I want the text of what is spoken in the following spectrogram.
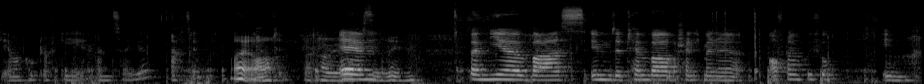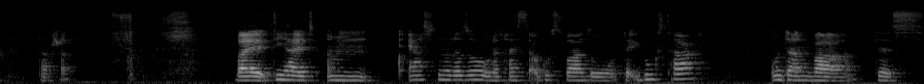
die Emma guckt auf die Anzeige. 18. Ah ja, Ja. da kann man ja Ähm, ein bisschen reden. Bei mir war es im September wahrscheinlich meine Aufnahmeprüfung in Darmstadt. Weil die halt am 1. oder so oder 30. August war so der Übungstag. Und dann war das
